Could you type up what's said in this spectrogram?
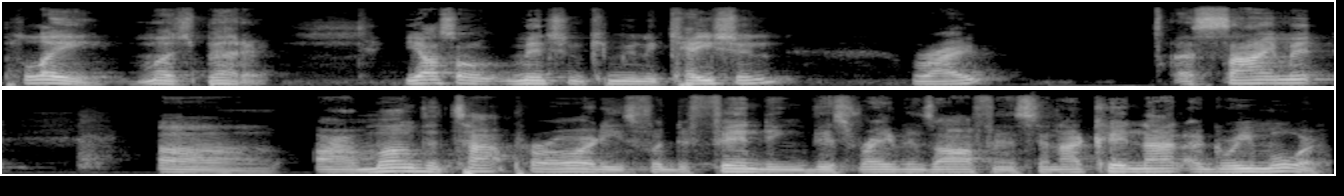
play much better. He also mentioned communication, right? Assignment uh, are among the top priorities for defending this Ravens offense, and I could not agree more.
